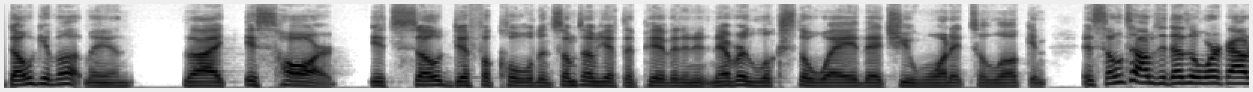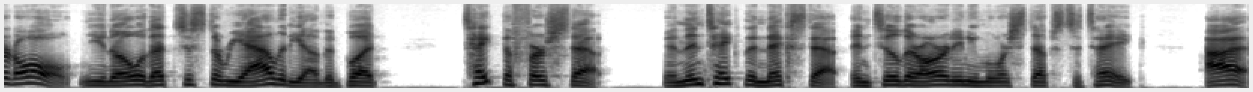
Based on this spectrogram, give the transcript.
don't give up, man. Like, it's hard. It's so difficult. And sometimes you have to pivot, and it never looks the way that you want it to look. And, and sometimes it doesn't work out at all. You know, that's just the reality of it. But take the first step and then take the next step until there aren't any more steps to take. I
